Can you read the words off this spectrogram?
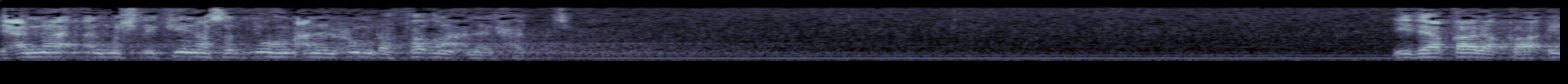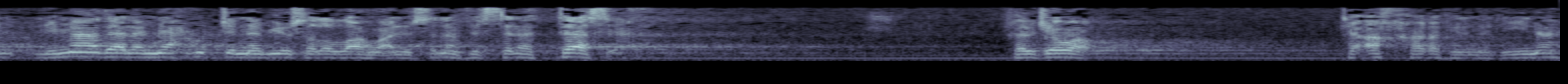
لأن المشركين صدوهم عن العمرة فضلا عن الحج. إذا قال قائل لماذا لم يحج النبي صلى الله عليه وسلم في السنة التاسعة؟ فالجواب تأخر في المدينة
